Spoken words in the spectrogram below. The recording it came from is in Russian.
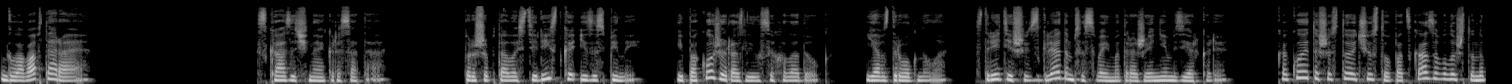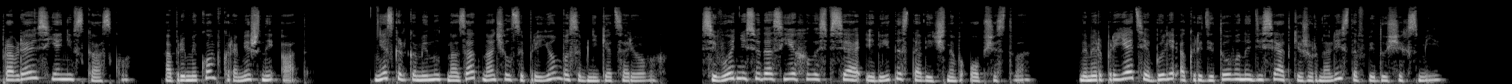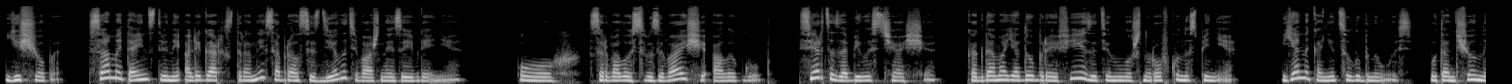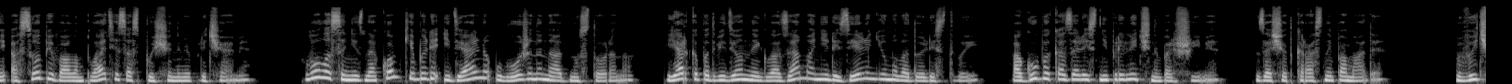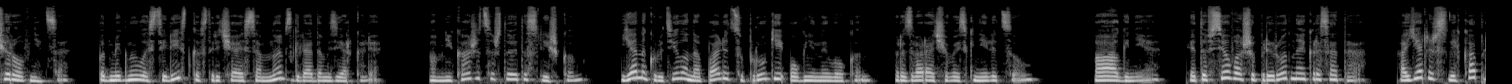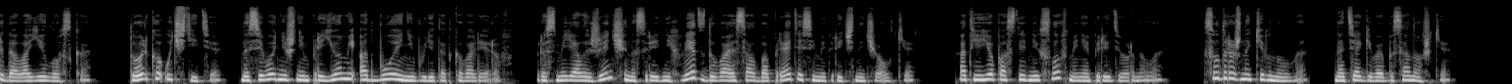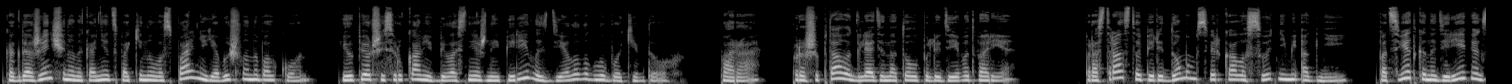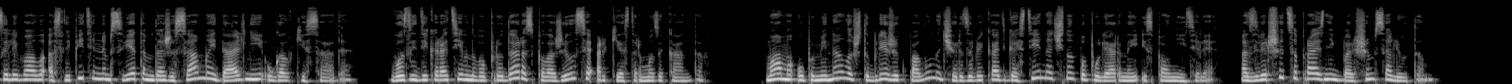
Глава вторая. Сказочная красота. Прошептала стилистка из-за спины, и по коже разлился холодок. Я вздрогнула, встретившись взглядом со своим отражением в зеркале. Какое-то шестое чувство подсказывало, что направляюсь я не в сказку, а прямиком в кромешный ад. Несколько минут назад начался прием в особняке Царевых. Сегодня сюда съехалась вся элита столичного общества. На мероприятие были аккредитованы десятки журналистов ведущих СМИ, еще бы. Самый таинственный олигарх страны собрался сделать важное заявление. Ох, сорвалось с вызывающей алых губ. Сердце забилось чаще, когда моя добрая фея затянула шнуровку на спине. Я, наконец, улыбнулась, утонченной особе валом платья со спущенными плечами. Волосы незнакомки были идеально уложены на одну сторону. Ярко подведенные глаза манили зеленью молодой листвы, а губы казались неприлично большими за счет красной помады. «Вы чаровница», — подмигнула стилистка, встречаясь со мной взглядом в зеркале. «А мне кажется, что это слишком». Я накрутила на палец упругий огненный локон, разворачиваясь к ней лицом. «Агния, это все ваша природная красота, а я лишь слегка придала ей лоска. Только учтите, на сегодняшнем приеме отбоя не будет от кавалеров», рассмеялась женщина средних лет, сдувая с лба прядь асимметричной челки. От ее последних слов меня передернуло. Судорожно кивнула, натягивая босоножки, когда женщина наконец покинула спальню, я вышла на балкон и, упершись руками в белоснежные перила, сделала глубокий вдох. «Пора», – прошептала, глядя на толпы людей во дворе. Пространство перед домом сверкало сотнями огней. Подсветка на деревьях заливала ослепительным светом даже самые дальние уголки сада. Возле декоративного пруда расположился оркестр музыкантов. Мама упоминала, что ближе к полуночи развлекать гостей начнут популярные исполнители, а завершится праздник большим салютом,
